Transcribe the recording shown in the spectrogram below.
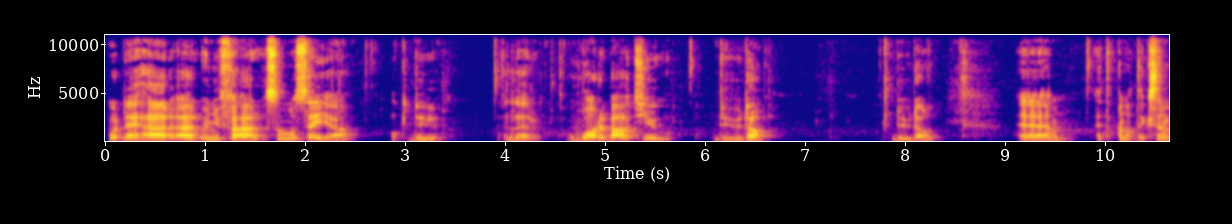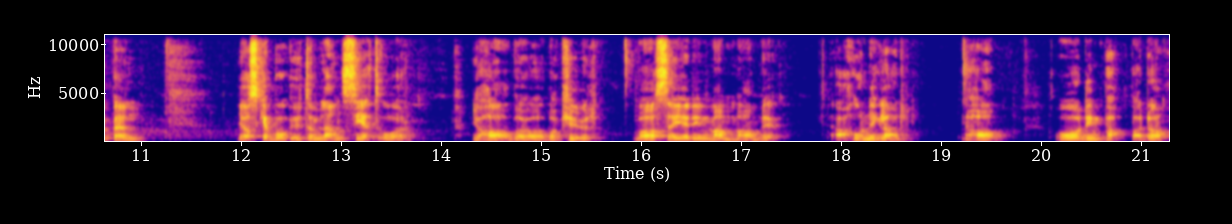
och det här är ungefär som att säga och du? Eller What about you? Du då? Du då? Eh, ett annat exempel. Jag ska bo utomlands i ett år. Jaha, vad, vad kul. Vad säger din mamma om det? Ja, hon är glad. Jaha. Och din pappa då?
